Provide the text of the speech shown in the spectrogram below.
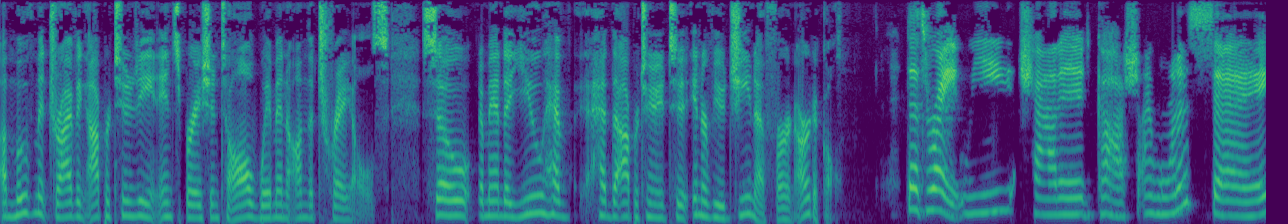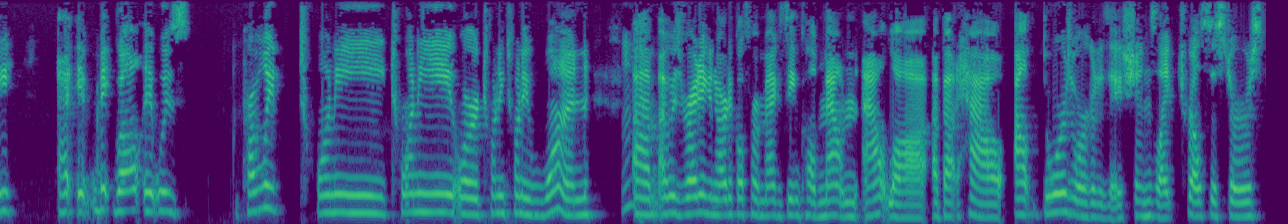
a movement driving opportunity and inspiration to all women on the trails. So Amanda, you have had the opportunity to interview Gina for an article. That's right. We chatted, gosh, I want to say uh, it, well, it was probably 2020 or 2021 Mm-hmm. Um, I was writing an article for a magazine called Mountain Outlaw about how outdoors organizations like Trail Sisters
